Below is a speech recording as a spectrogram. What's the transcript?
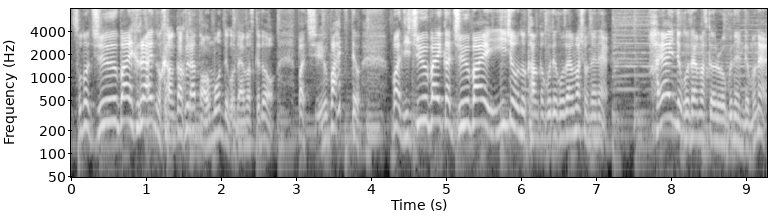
その10倍ぐらいの感覚だと思うんでございますけどまあ10倍って言ってもまあ20倍か10倍以上の感覚でございましょうね。ね早いんでございますけど6年でもね。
